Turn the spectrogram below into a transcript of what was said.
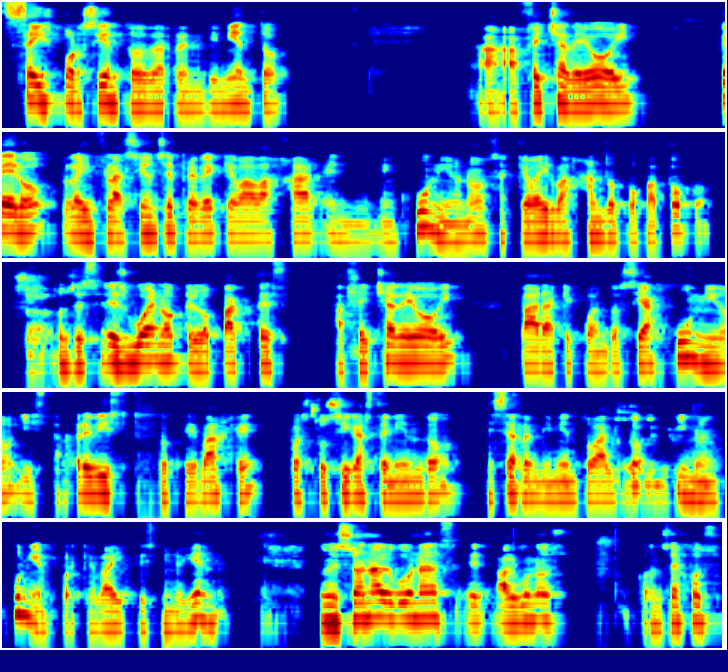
6% de rendimiento a, fecha de hoy, pero la inflación se prevé que va a bajar en, junio, ¿no? O sea, que va a ir bajando poco a poco. Entonces, es bueno que lo pactes a fecha de hoy para que cuando sea junio y está previsto que baje, pues tú sigas teniendo ese rendimiento alto y no en junio, porque va a ir disminuyendo. Entonces, son algunas, eh, algunos consejos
